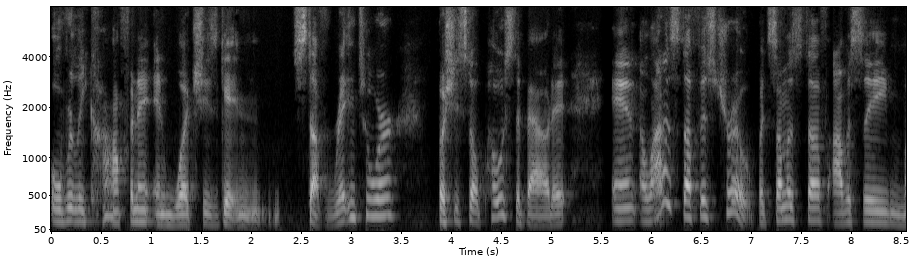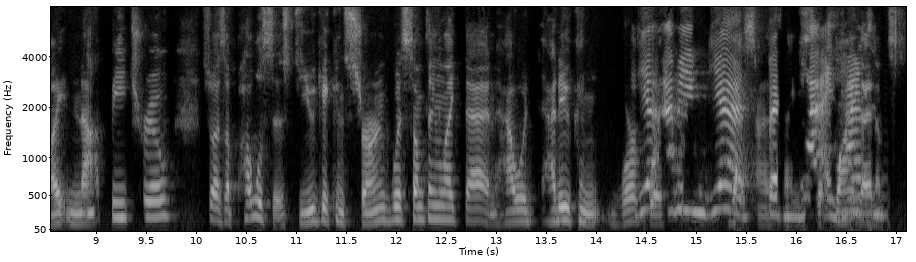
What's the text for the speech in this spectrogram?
overly confident in what she's getting stuff written to her, but she still posts about it. And a lot of stuff is true, but some of the stuff obviously might not be true. So, as a publicist, do you get concerned with something like that? And how would how do you can work Yeah, I mean, yes, but I had items.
